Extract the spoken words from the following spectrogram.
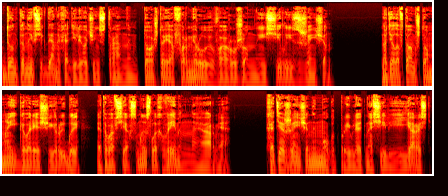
Дунканы всегда находили очень странным то, что я формирую вооруженные силы из женщин. Но дело в том, что мои говорящие рыбы — это во всех смыслах временная армия. Хотя женщины могут проявлять насилие и ярость,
